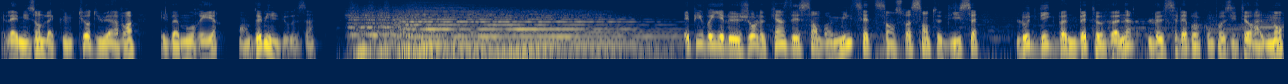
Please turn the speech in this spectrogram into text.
et la maison de la culture du Havre. Il va mourir en 2012. Et puis voyez le jour le 15 décembre 1770, Ludwig van Beethoven, le célèbre compositeur allemand,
